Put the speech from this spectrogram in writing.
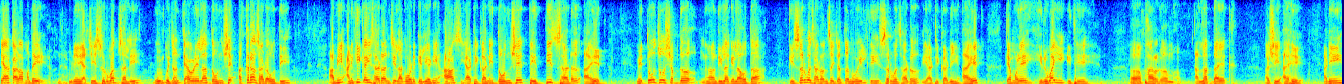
त्या काळामध्ये म्हणजे याची सुरुवात झाली भूमिपूजन त्यावेळेला दोनशे अकरा झाडं होती. आम्ही आणखी काही झाडांची लागवड केली आणि आज या ठिकाणी दोनशे तेहतीस झाडं आहेत. मी तो जो शब्द दिला गेला होता की सर्व झाडांचं जतन होईल ती सर्व झाडं या ठिकाणी आहेत. त्यामुळे हिरवाई इथे फार आल्हाददायक अशी आहे. आणि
